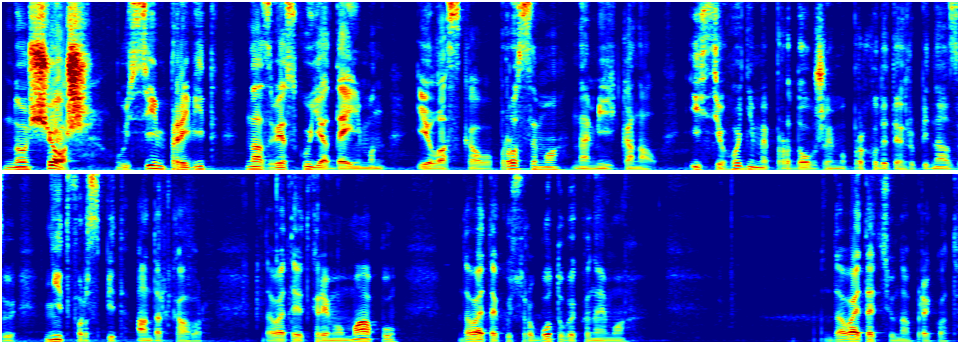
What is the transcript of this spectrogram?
Ну що ж, усім привіт! На зв'язку я Деймон і ласкаво просимо на мій канал. І сьогодні ми продовжуємо проходити гру під назвою Need for Speed Undercover. Давайте відкриємо мапу. Давайте якусь роботу виконаємо. Давайте цю, наприклад.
